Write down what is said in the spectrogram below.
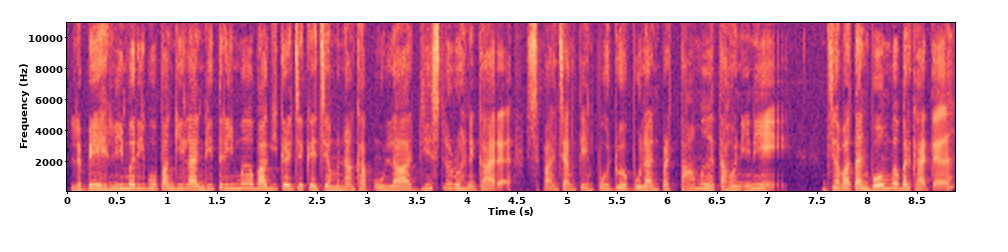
Lebih 5,000 panggilan diterima bagi kerja-kerja menangkap ular di seluruh negara sepanjang tempoh dua bulan pertama tahun ini. Jabatan Bomba berkata,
